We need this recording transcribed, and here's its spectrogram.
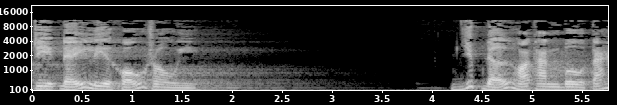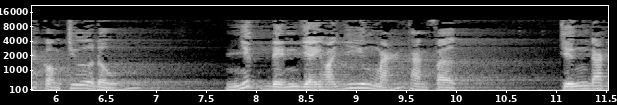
triệt để lìa khổ rồi. Giúp đỡ họ thành Bồ Tát còn chưa đủ. Nhất định dạy họ viên mãn thành Phật. Chứng đắc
